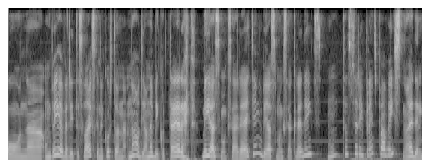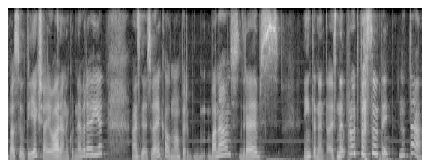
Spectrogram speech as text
Un, uh, un bija arī tas laiks, ka nekur to naudu jau nebija kur tērēt. Bija jāsamaksā rēķini, bija jāsamaksā kredīts. Tas arī principā viss. No ēdienu pasūtīja iekšā, jo ārā nekur nevarēja iet. Aizgāju uz veikalu, nopirku banānus, drēbes. Internetā es neprotu pasūtīt. Nu tā.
